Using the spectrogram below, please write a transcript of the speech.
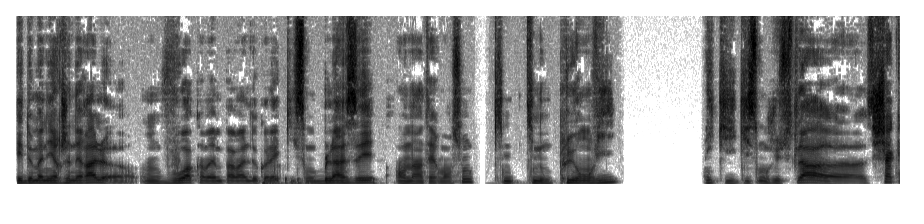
et de manière générale, euh, on voit quand même pas mal de collègues qui sont blasés en intervention, qui, n'ont plus envie et qui, sont juste là. Euh, chaque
